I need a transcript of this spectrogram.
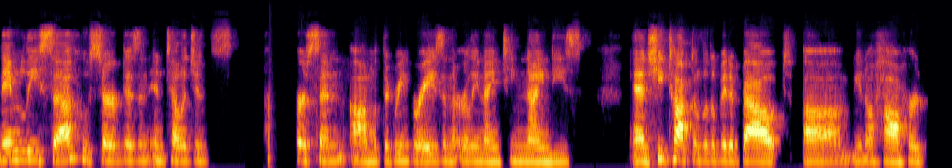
named lisa who served as an intelligence person um, with the green berets in the early 1990s and she talked a little bit about um, you know how her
